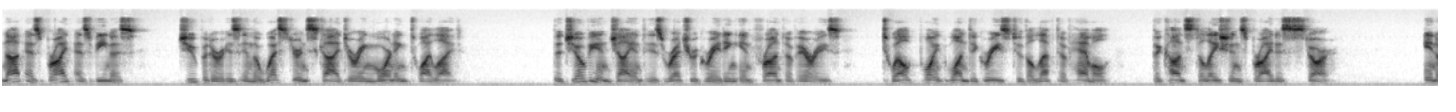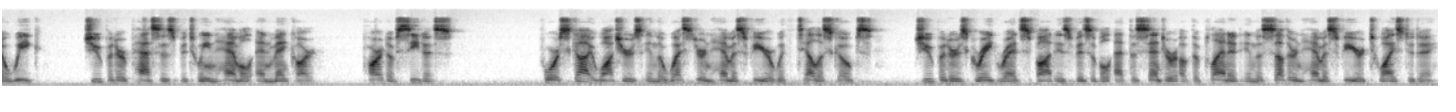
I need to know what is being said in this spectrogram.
Not as bright as Venus, Jupiter is in the western sky during morning twilight. The Jovian giant is retrograding in front of Aries, 12.1 degrees to the left of Hamal, the constellation's brightest star. In a week, Jupiter passes between Hamal and Menkar, part of Cetus. For sky watchers in the western hemisphere with telescopes, Jupiter's great red spot is visible at the center of the planet in the southern hemisphere twice today.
